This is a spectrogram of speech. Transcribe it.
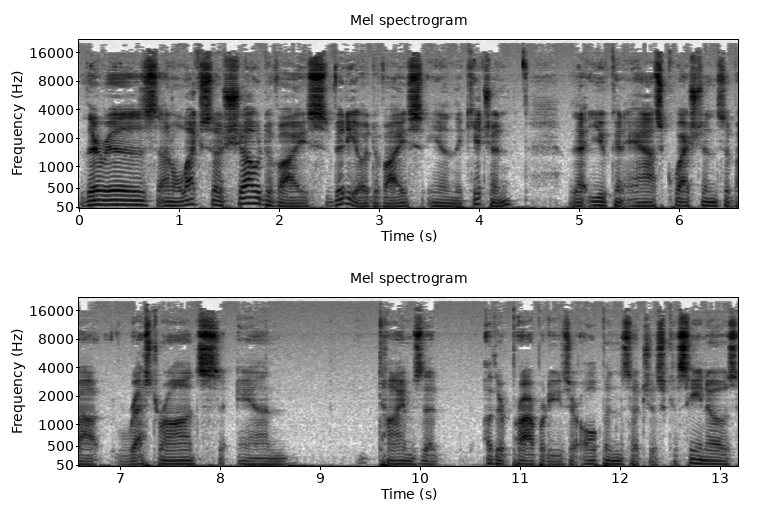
There is an Alexa show device, video device in the kitchen that you can ask questions about restaurants and times that other properties are open, such as casinos.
